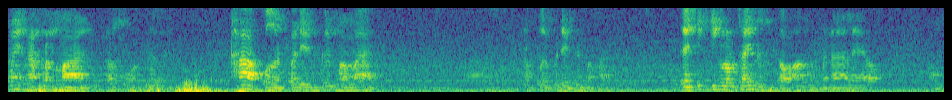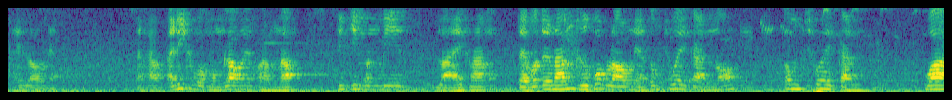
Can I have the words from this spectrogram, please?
ไม่งั้นมันมาทั้งหมดเลย ถ้าเปิดประเด็นขึ้นมามาก ถ้าเปิดประเด็นขึ้นมามาก แต่จริง ๆ เราใช้หนึ่งต่อห้าหมื่นมานานแล้ว ของไทยเราเนี่ยนะครับ อันนี้คือผมเล่าให้ฟังนะ จริง ๆ มันมีหลายครั้ง แต่เพราะฉะนั้นคือพวกเราเนี่ยต้องช่วยกันเนาะ ต้องช่วยกันว่า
